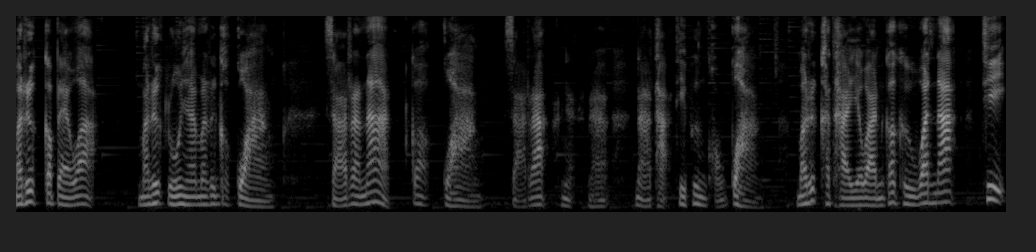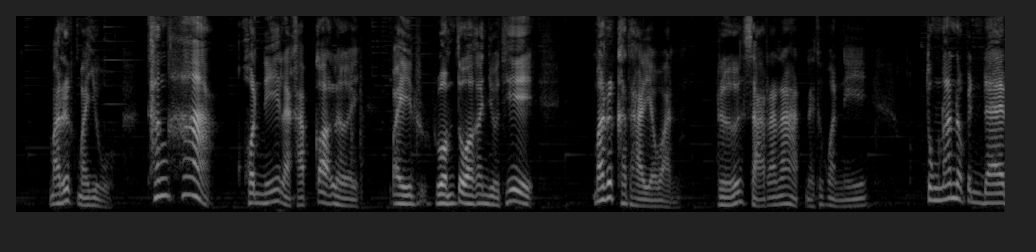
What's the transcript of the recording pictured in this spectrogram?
มฤกก็แปลว่ามฤกรู้ใช่ไหมมฤกก็กวาง สารนาฏก็กวาง สาระเนี่ยนะฮะนาถะที่พึ่งของกวาง มฤคทายวันก็คือวันณะที่มฤกมาอยู่ ทั้ง 5 คนนี้แหละครับก็เลยไปรวมตัวกันอยู่ที่มฤคทายวัน หรือสารนาฏในทุกวันนี้ ตรงนั้นเป็นแดน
